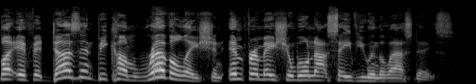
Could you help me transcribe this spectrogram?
But if it doesn't become revelation, information will not save you in the last days.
